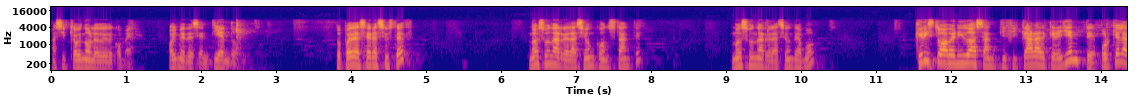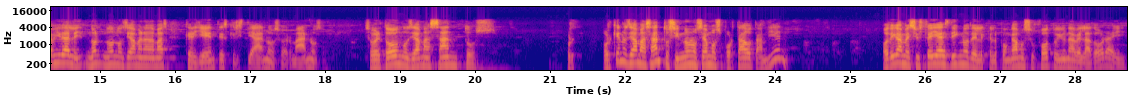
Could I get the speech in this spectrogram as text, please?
así que hoy no le doy de comer. Hoy me desentiendo. ¿Lo puede hacer así usted? ¿No es una relación constante? ¿No es una relación de amor? Cristo ha venido a santificar al creyente. ¿Por qué la vida no, nos llama nada más creyentes, cristianos o hermanos? Sobre todo nos llama santos. ¿Por, qué nos llama santos si no nos hemos portado tan bien? O dígame, si usted ya es digno de que le pongamos su foto y una veladora y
